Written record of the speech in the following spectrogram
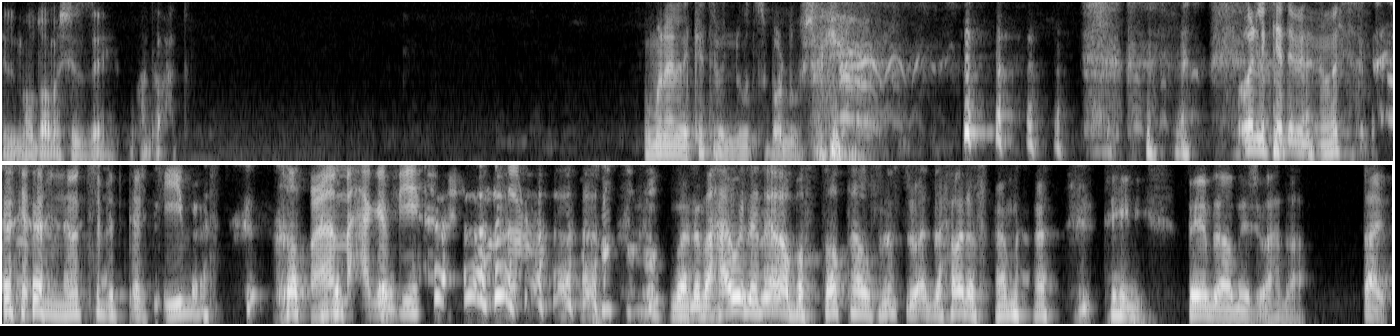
الموضوع ماشي إزاي. واحدة واحدة. ومن أنا اللي كاتب ال notes برضه مش فاكر. هو اللي كاتب ال notes كاتب ال notes بالترتيب. خط وأهم حاجة فيها وأنا بحاول إن أنا أبسطها وفي نفس الوقت بحاول أفهمها تاني. فاهم؟ بقى ماشي واحدة واحدة.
